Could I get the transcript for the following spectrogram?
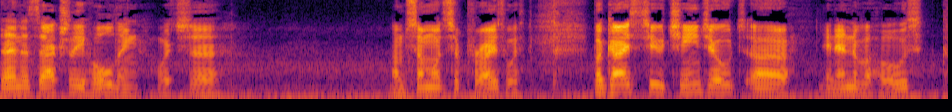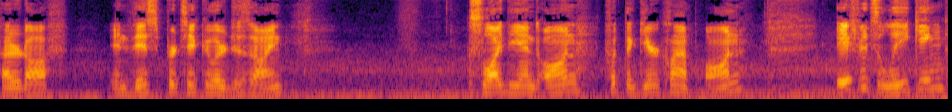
And it's actually holding, which uh, I'm somewhat surprised with. But guys, to change out uh, an end of a hose, cut it off. In this particular design, slide the end on, put the gear clamp on. If it's leaking,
